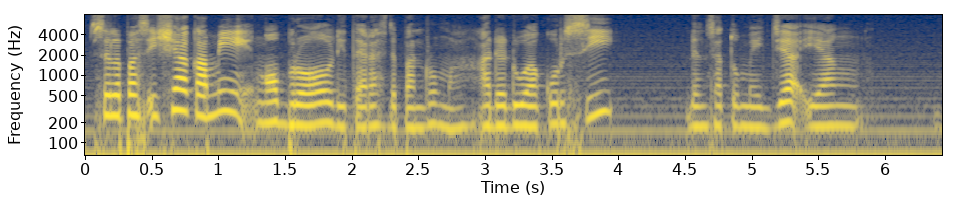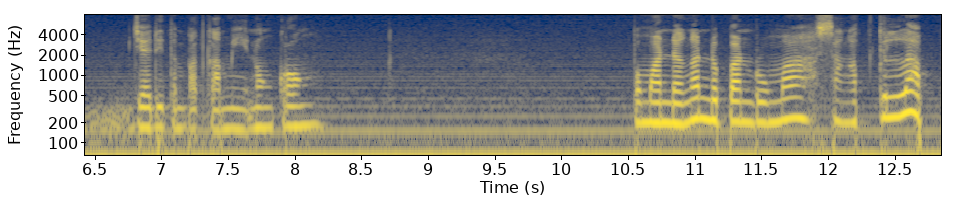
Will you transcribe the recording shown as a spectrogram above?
Selepas Isya kami ngobrol di teras depan rumah. Ada dua kursi dan satu meja yang jadi tempat kami nongkrong. Pemandangan depan rumah sangat gelap.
